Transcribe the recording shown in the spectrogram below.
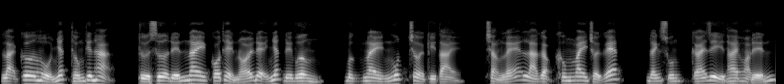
lại cơ hồ nhất thống thiên hạ, từ xưa đến nay có thể nói đệ nhất đế vương, bực này ngút trời kỳ tài, chẳng lẽ là gặp không may trời ghét, đánh xuống cái gì thai hòa đến.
